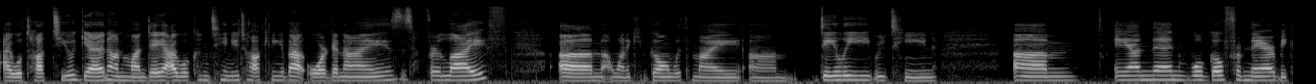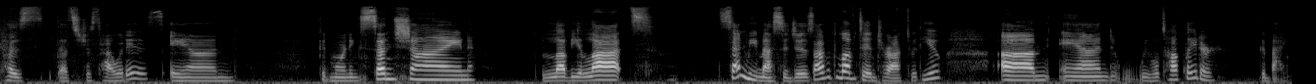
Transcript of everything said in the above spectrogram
I will talk to you again on Monday. I will continue talking about organize for life. Um, I want to keep going with my um, daily routine. Um, and then we'll go from there because that's just how it is. And good morning, sunshine. Love you lots. Send me messages. I would love to interact with you. Um, and we will talk later. Goodbye.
